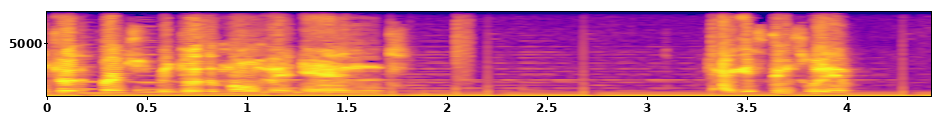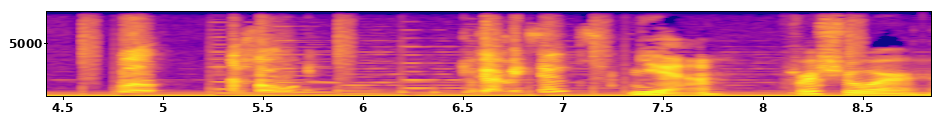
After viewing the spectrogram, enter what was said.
enjoy the friendship, enjoy the moment, and I guess things will will unfold. Does that make sense? Yeah, for sure.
